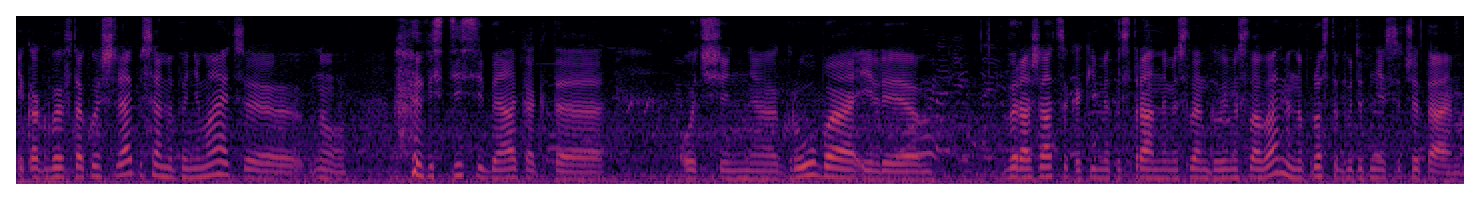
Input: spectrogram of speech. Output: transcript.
и как бы в такой шляпе, сами понимаете, ну, вести себя как-то очень э, грубо или выражаться какими-то странными сленговыми словами, но просто будет несочетаемо.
